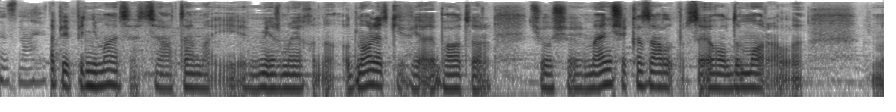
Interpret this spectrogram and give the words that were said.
не знаю. Пі- Піднімається ця тема і між моїх одно- однолітків я багато чув, що і менше казали про цей голодомор, але ну,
